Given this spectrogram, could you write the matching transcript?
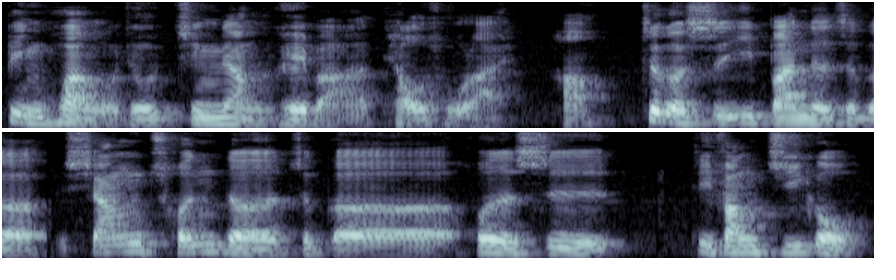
病患，我就尽量可以把它挑出来。哈这个是一般的这个乡村的这个或者是地方机构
